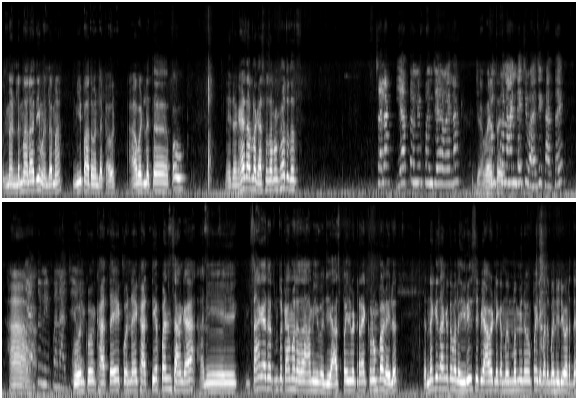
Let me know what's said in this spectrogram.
म्हटलं मला दे म्हटलं मग मी पाहतो म्हटलं खाऊन आवडलं तर पाहू. नाही तर खायचं आपला घासपास आपण खात होतच. चला या तुम्ही पण जेवायला. जेवायला कोण तर कोण अंड्याची भाजी हा. तुम्ही पण आज कोण. कोण खातंय कोण नाही खात ते पण सांगा. आणि सांगा जर तुमचं कामात आता आम्ही म्हणजे आज पहिली ट्राय करून बघायलो तर नक्की सांगा तुम्हाला ही रेसिपी आवडली का? मग मम्मीनं पहिली परत बनवली वाटतं.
